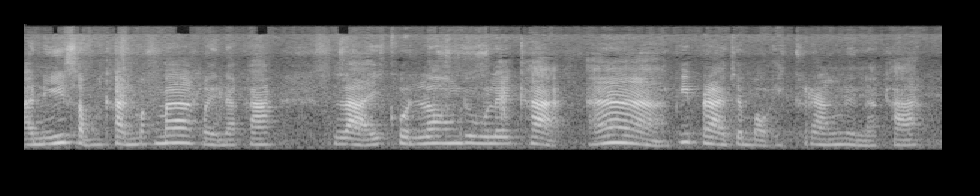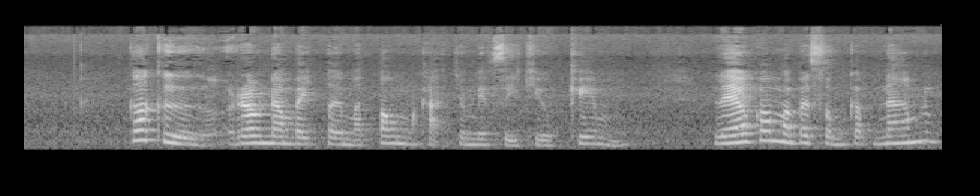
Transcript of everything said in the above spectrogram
อันนี้สำคัญมากๆเลยนะคะ หลายคนลองดูเลยค่ะ อ่า พี่ปลาจะบอกอีกครั้งหนึ่งนะคะ ก็คือเรานำใบเตยมาต้มค่ะ จะเป็นสีเขียวเข้ม แล้วก็มาผสมกับน้ำลูก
